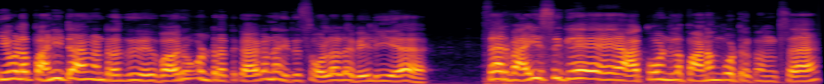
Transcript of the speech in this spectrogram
இவ்வளோ பண்ணிட்டாங்கன்றது வரும்ன்றதுக்காக நான் இது சொல்லலை வெளியே. சார் வயசுக்கே அக்கௌண்ட்டில் பணம் போட்டிருக்கேங்க சார்.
